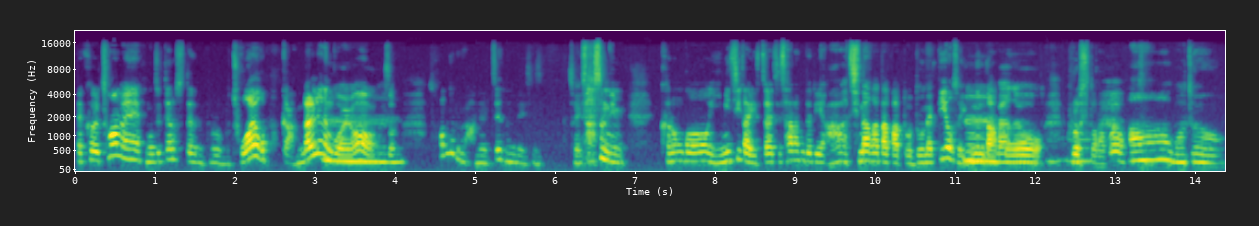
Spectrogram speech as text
근데 그걸 처음에 공지 때렸을 때는 별로 뭐 좋아요가 밖에 안 달리는 거예요. 음. 그래서 사람들이 왜안 읽지? 근데 이제 저희 사수님 그런 거 이미지가 있어야지 사람들이 아 지나가다가도 눈에 띄어서 읽는다고 음. 그러시더라고요. 아, 맞아요.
